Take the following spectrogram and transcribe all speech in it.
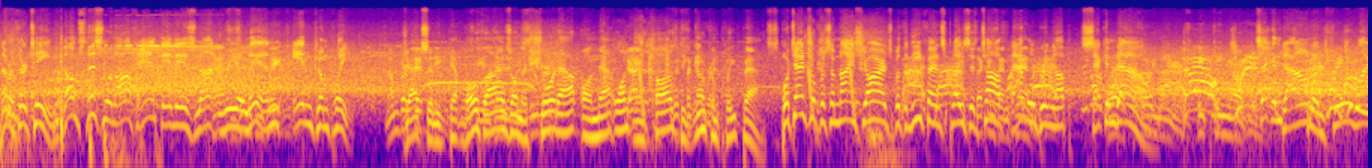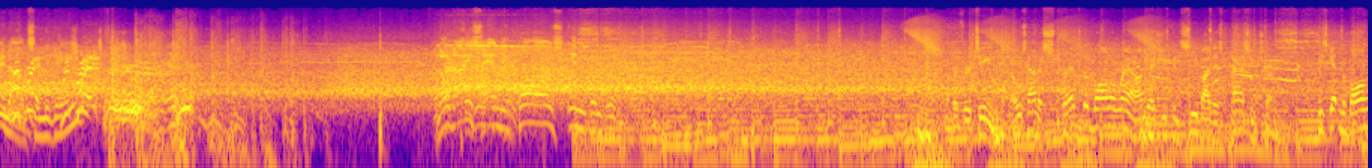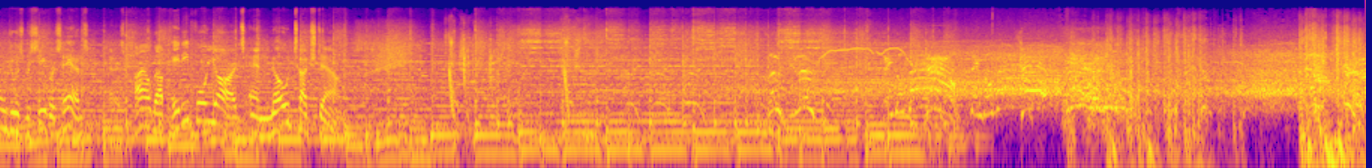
Number 13 dumps this one off, and it is not reeled in. incomplete. Incomplete. Number Jackson 50 kept both eyes on the receiver. short out on that one and caused the the incomplete pass. Potential for some nice yards, but the defense plays it Second tough. That will bring up second down. 49ers, 18 yards. Second down and four wideouts in the game. No dice, and it falls incomplete. 13 knows how to spread the ball around, as you can see by this passing chart. He's getting the ball into his receiver's hands and has piled up 84 yards and no touchdown. Loose, loose. Single back. Down. Single back. Set.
